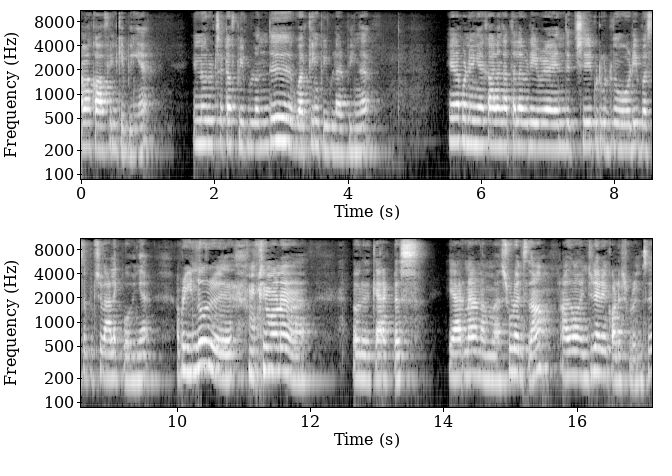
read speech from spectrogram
அம்மா காஃபின்னு கேட்பீங்க. இன்னொரு செட் ஆஃப் பீப்புள் வந்து ஒர்க்கிங் பீப்புளாக இருப்பீங்க. என்ன பண்ணுவீங்க? காலங்காத்தால விடிய விடிய எழுந்திரிச்சு குட்டு குட்டுன்னு ஓடி பஸ்ஸை பிடிச்சி வேலைக்கு போவீங்க. அப்புறம் இன்னொரு முக்கியமான ஒரு கேரக்டர்ஸ் யாருன்னா நம்ம ஸ்டூடெண்ட்ஸ் தான். அதுவும் இன்ஜினியரிங் காலேஜ் ஸ்டூடெண்ட்ஸு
